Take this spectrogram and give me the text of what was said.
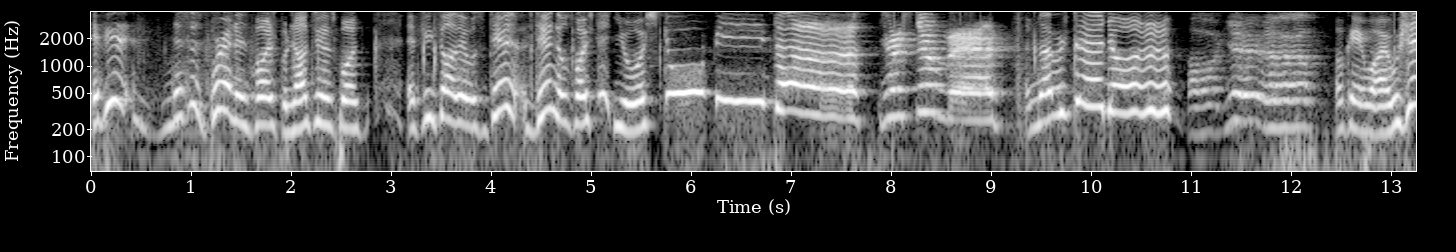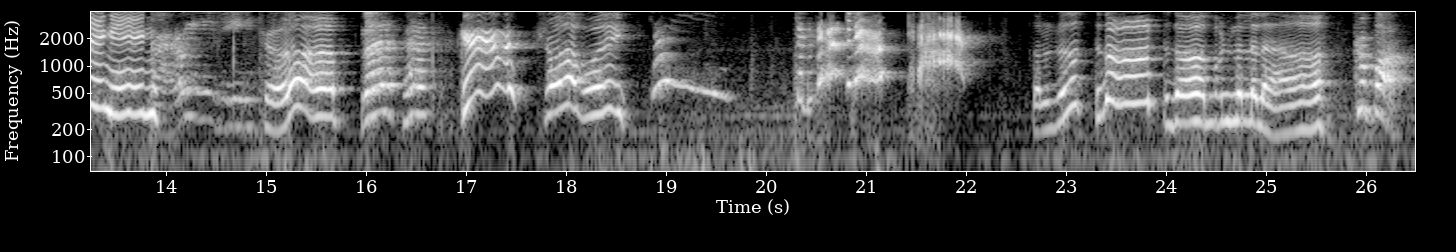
if you this is Brandon's voice, but not Daniel's voice. If you thought it was Dan Daniel's voice, you're stupid. You're stupid. And that was Daniel. Oh yeah. Okay, why are we singing? Shut up. Shut up, Woody. Goodbye.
